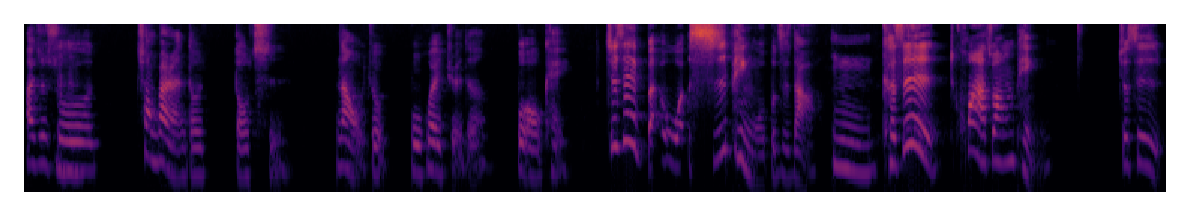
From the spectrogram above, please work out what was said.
她就说创办人都都吃，那我就不会觉得不 OK。就是本我食品我不知道，嗯，可是化妆品就是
